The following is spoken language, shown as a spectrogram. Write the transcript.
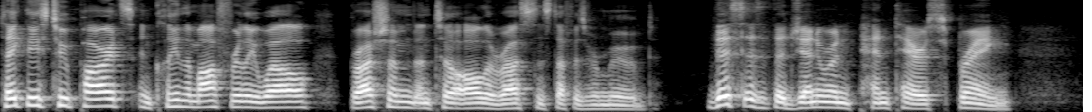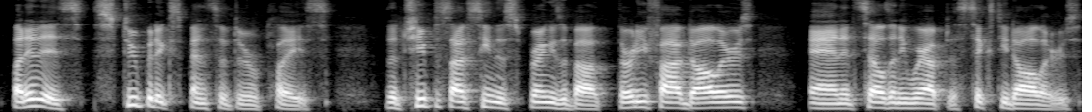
Take these two parts and clean them off really well. Brush them until all the rust and stuff is removed. This is the genuine Pentair spring, but it is stupid expensive to replace. The cheapest I've seen this spring is about $35 and it sells anywhere up to $60.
